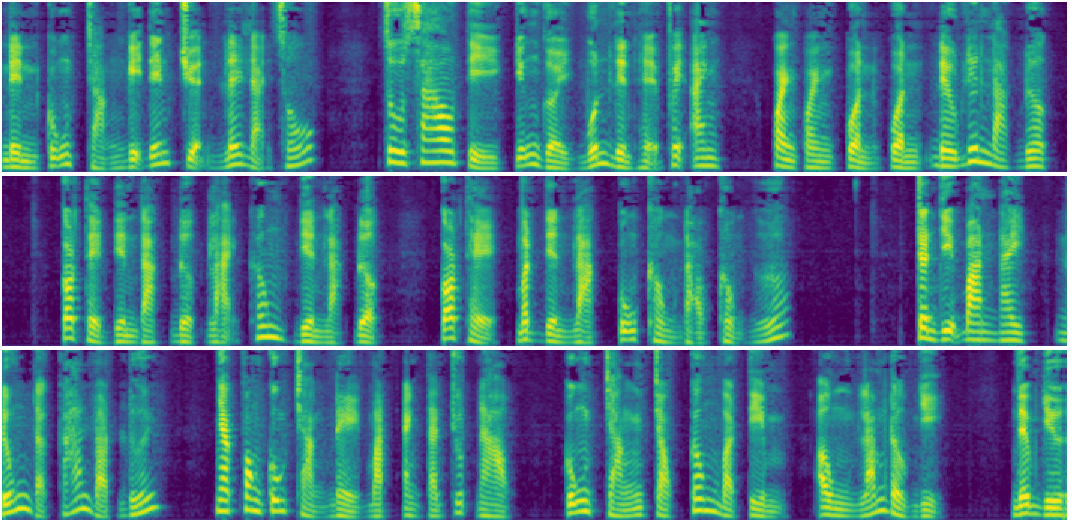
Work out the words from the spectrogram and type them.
nên cũng chẳng nghĩ đến chuyện lấy lại số. Dù sao thì những người muốn liên hệ với anh, quanh quanh quẩn quẩn đều liên lạc được. Có thể liên lạc được lại không liên lạc được. Có thể mất liên lạc cũng không đau không ngứa. Trần Dị Ban này đúng là cá lọt lưới. Nhạc Phong cũng chẳng nể mặt anh ta chút nào. Cũng chẳng chọc công mà tìm ông lắm đầu nhỉ. Nếu như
